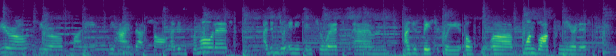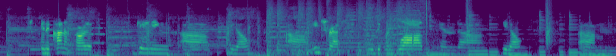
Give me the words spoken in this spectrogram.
zero zero money behind that song. I didn't promote it. I didn't do anything to it. and I just basically uh, uh, one blog premiered it, and it kind of started gaining, uh, you know, uh, interest through different blogs and uh, you know um,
